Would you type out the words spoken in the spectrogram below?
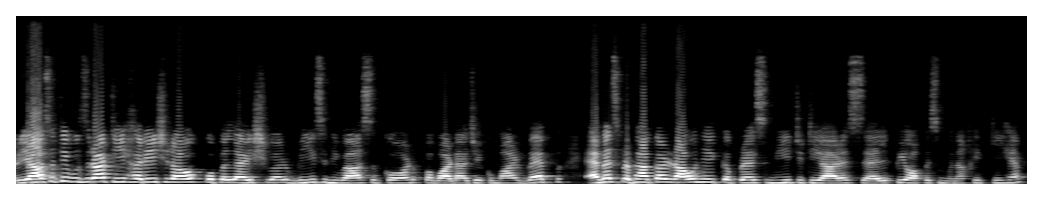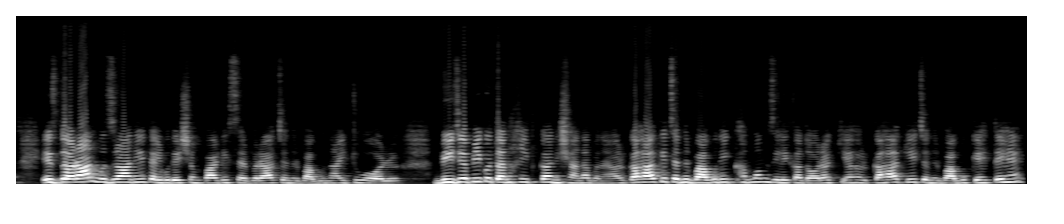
रियासती वजरा टी हरीश राव कोपलेश्वर वी श्रीनिवास गौड़, पवाडा अजय कुमार वेब, एम एस प्रभाकर राव ने एक press meet TRS P office मुनद की है। इस दौरान वजरा ने तेलुगु देशम पार्टी सरबराह चंद्रबाबू नायडू और बीजेपी को तनखीद का निशाना बनाया और कहा कि चंद्रबाबू ने खम्भम ज़िले का दौरा किया और कहा कि चंद्रबाबू कहते हैं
